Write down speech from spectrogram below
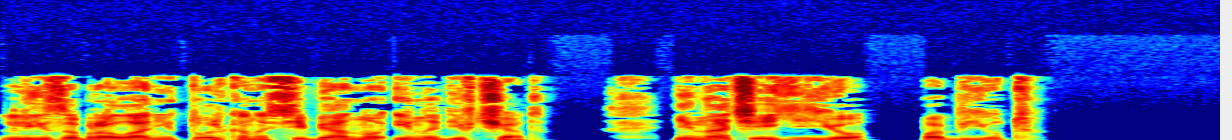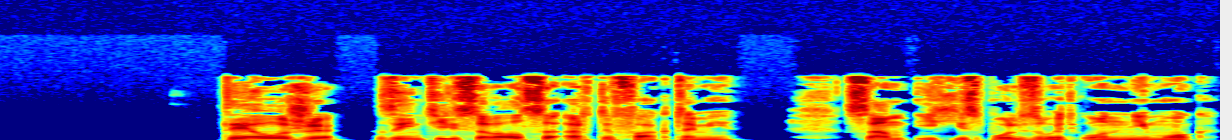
Лиза брала не только на себя, но и на девчат, иначе ее побьют. Тео же заинтересовался артефактами. Сам их использовать он не мог,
